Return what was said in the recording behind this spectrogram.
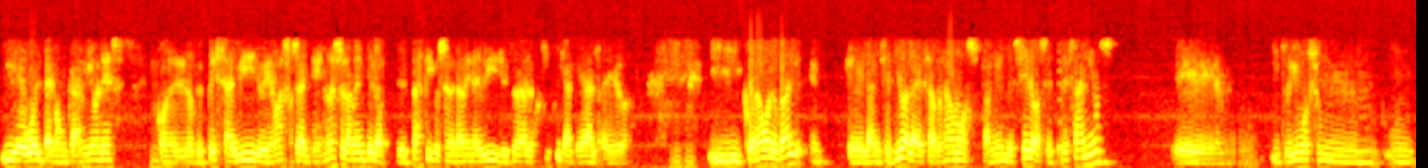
y de vuelta con camiones, con lo que pesa el vidrio y demás. O sea que no es solamente lo, el plástico, sino también el vidrio y toda la logística que hay alrededor. Y con agua local, eh, la iniciativa la desarrollamos también de cero hace tres años y tuvimos un,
